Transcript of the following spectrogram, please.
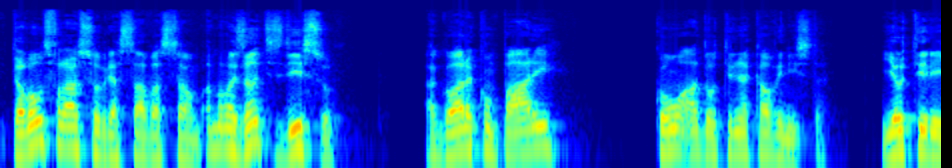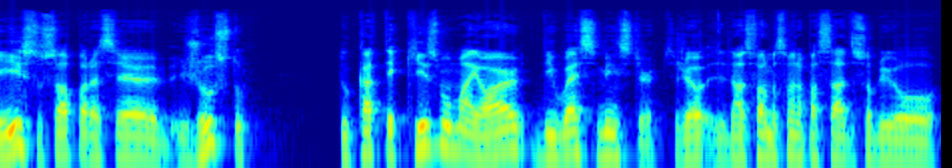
Então vamos falar sobre a salvação. Ah, Mas antes disso, agora compare com a doutrina calvinista. E eu tirei isso só para ser justo do Catequismo Maior de Westminster. Ou seja, nós falamos semana passada sobre o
